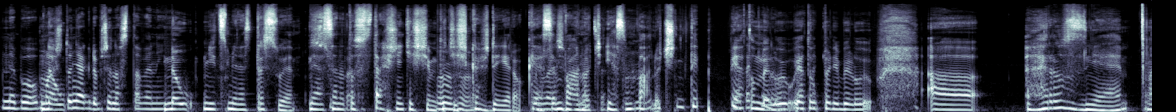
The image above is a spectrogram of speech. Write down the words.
Nebo máš No. to nějak dobře nastavený? No, nic mě nestresuje. Já se na to strašně těším, totiž každý rok. Já Miluješ jsem, vánoč, já jsem vánoční typ. Já, Já to no, miluju, já já to úplně miluju. A hrozně uh,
